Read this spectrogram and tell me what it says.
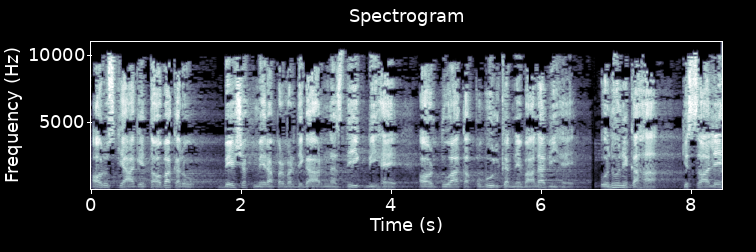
اور اس کے آگے توبہ کرو۔ بے شک میرا پروردگار نزدیک بھی ہے اور دعا کا قبول کرنے والا بھی ہے۔ انہوں نے کہا کہ صالح،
